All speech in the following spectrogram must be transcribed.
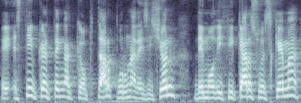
eh, Steve Kerr tenga que optar por una decisión de modificar su esquema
